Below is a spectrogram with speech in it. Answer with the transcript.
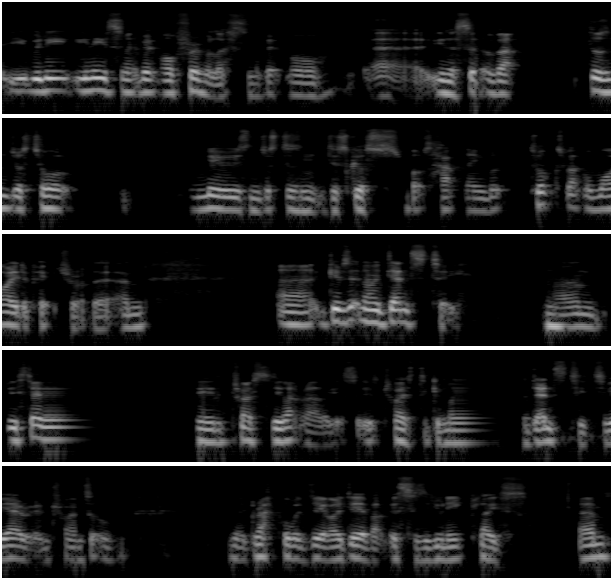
you, we need you need something a bit more frivolous and a bit more, uh, you know, sort of that doesn't just talk news and just doesn't discuss what's happening, but talks about the wider picture of it and uh, gives it an identity. Mm. And Do that rally. It's, it tries to give an identity to the area and try and sort of you know, grapple with the idea that this is a unique place. Um,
